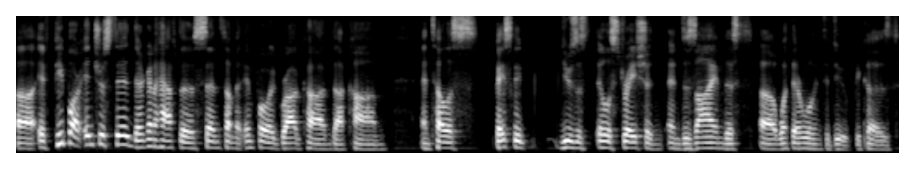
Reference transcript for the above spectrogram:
uh, if people are interested, they're going to have to send some at info at grogcon.com and tell us basically use this illustration and design this uh, what they're willing to do because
